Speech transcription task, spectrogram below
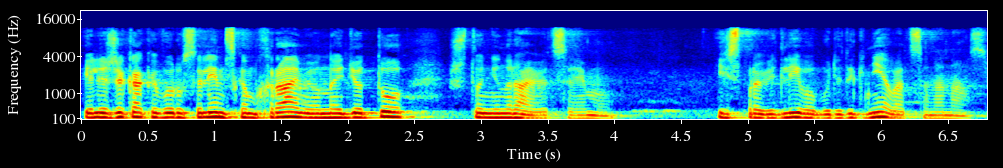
Или же, как и в Иерусалимском храме, он найдет то, что не нравится ему. И справедливо будет гневаться на нас.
